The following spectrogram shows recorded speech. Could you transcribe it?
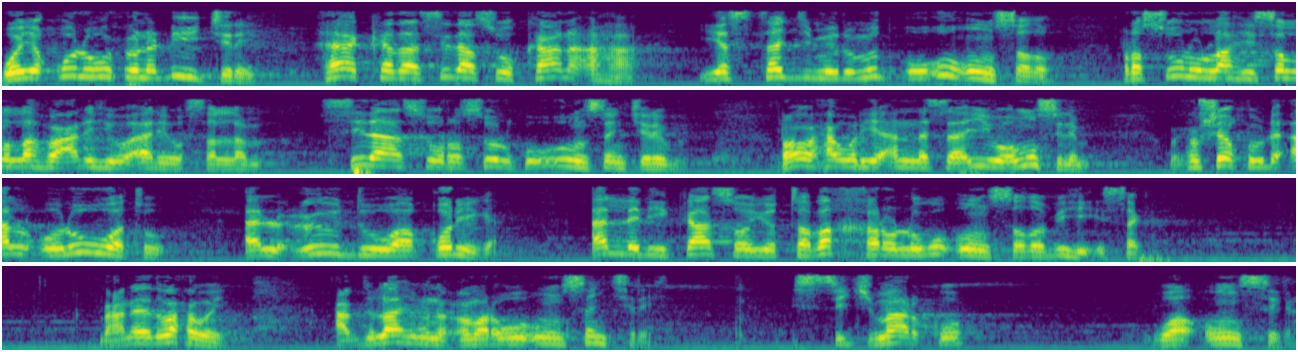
Wa yaquulu wuxuuna dhihi jiray haakadaa sidaasuu kaana ahaa yastajmiru mid uu u uunsado rasuulullaahi sala allahu calayhi waaalih wasalam sidaasuu rasuulku u uunsan jiray buui rawa waxaa wariyay annasaa'iyu wa muslim. Wuxuu sheekhu yidhi aluluwatu alcuudu waa qoriga alladii kaasoo yutabakharu lagu uunsado bihi isaga. Macnaheedu waxa weeye cabdullaahi bni cumar wuu uunsan jiray. Istijmaarku waa unsiga.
